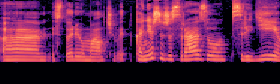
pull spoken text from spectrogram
э, история умалчивает. Конечно же, сразу среди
